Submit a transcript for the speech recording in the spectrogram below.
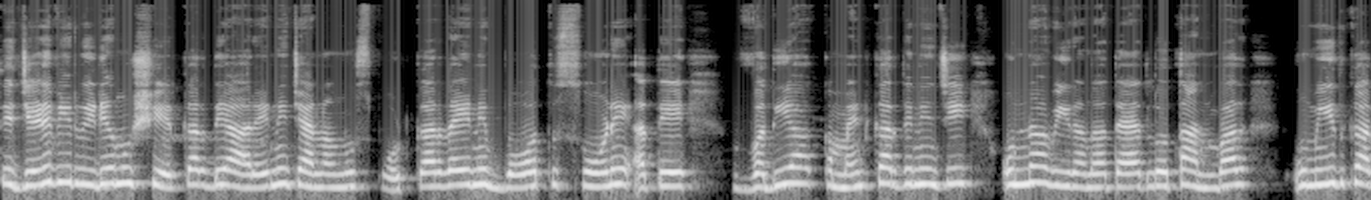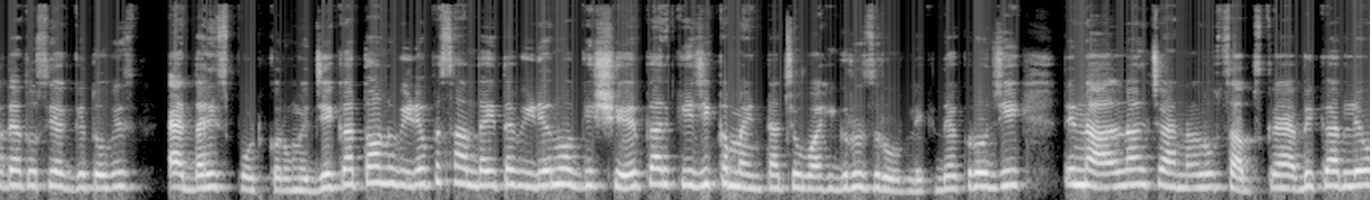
ਤੇ ਜਿਹੜੇ ਵੀਰ ਵੀਡੀਓ ਨੂੰ ਸ਼ੇਅਰ ਕਰਦੇ ਆ ਰਹੇ ਨੇ, ਚੈਨਲ ਨੂੰ ਸਪੋਰਟ ਕਰ ਰਹੇ ਨੇ, ਬਹੁਤ ਸੋਹਣੇ ਅਤੇ ਵਧੀਆ ਕਮੈਂਟ ਕਰਦੇ ਨੇ ਜੀ। ਉਹਨਾਂ ਵੀਰਾਂ ਦਾ ਤਹਿ ਦਿਲੋਂ ਧੰਨਵਾਦ। ਉਮੀਦ ਕਰਦੇ ਹਾਂ ਤੁਸੀਂ ਅੱਗੇ ਤੋਂ ਵੀ ਐਦਾਂ ਹੀ ਸਪੋਰਟ ਕਰੋਗੇ। ਜੇਕਰ ਤੁਹਾਨੂੰ ਵੀਡੀਓ ਪਸੰਦ ਆਈ ਤਾਂ ਵੀਡੀਓ ਨੂੰ ਅੱਗੇ ਸ਼ੇਅਰ ਕਰਕੇ ਜੀ ਕਮੈਂਟਾਂ 'ਚ ਵਾਹਿਗੁਰੂ ਜ਼ਰੂਰ ਲਿਖ ਦਿਆ ਕਰੋ ਜੀ ਤੇ ਨਾਲ ਨਾਲ ਚੈਨਲ ਨੂੰ ਸਬਸਕ੍ਰਾਈਬ ਵੀ ਕਰ ਲਿਓ।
